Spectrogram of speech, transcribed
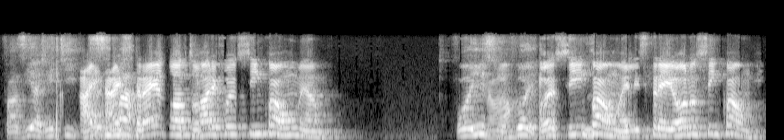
Fazia a gente. A, a estreia do Autori foi o 5x1 mesmo. Foi isso, não, não foi? Foi o 5x1. Ele estreou no 5x1.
